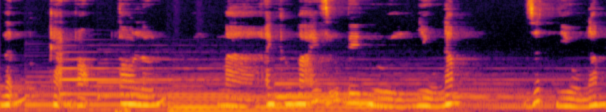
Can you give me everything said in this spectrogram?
lẫn cạn vọng to lớn mà anh cứ mãi giữ bên người nhiều năm, rất nhiều năm.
